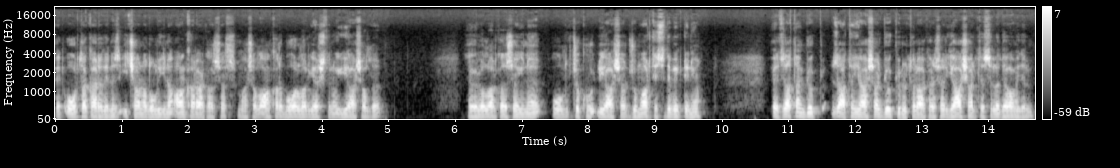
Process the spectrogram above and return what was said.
Evet Orta Karadeniz, İç Anadolu yine Ankara arkadaşlar. Maşallah Ankara bu aralar gerçekten iyi yağış aldı. Eyvallah arkadaşlar yine oldukça kuvvetli yağışlar. Cumartesi de bekleniyor. Evet zaten gök zaten yağışlar gök gürültülü arkadaşlar. Yağış haritasıyla devam edelim.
